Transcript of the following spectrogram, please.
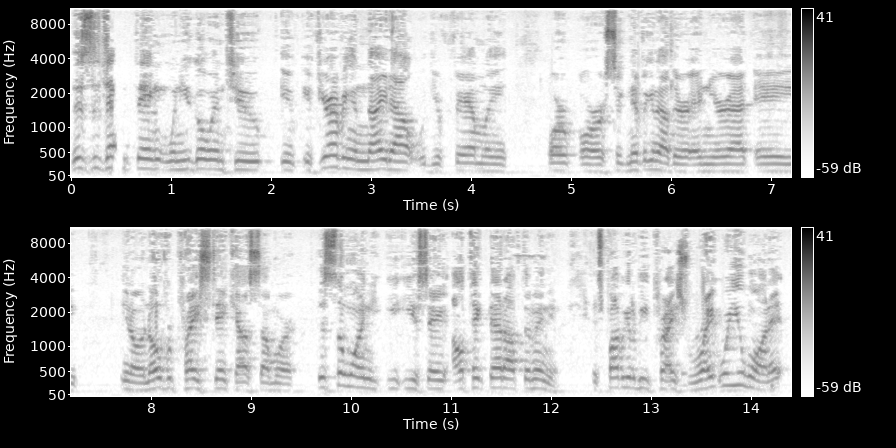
This is the type of thing when you go into if, if you're having a night out with your family or or significant other, and you're at a you know an overpriced steakhouse somewhere. This is the one you, you say, I'll take that off the menu. It's probably going to be priced right where you want it.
